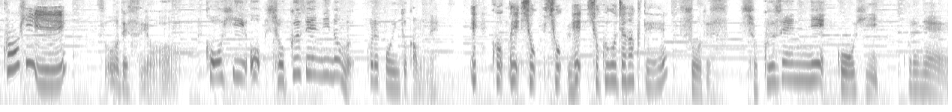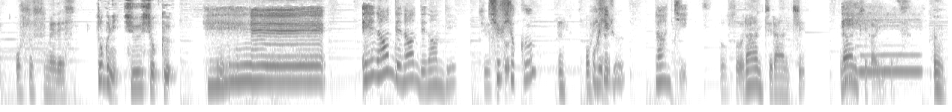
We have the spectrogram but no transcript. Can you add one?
ー、コーヒー？そうですよ。コーヒーを食前に飲む。これポイントかもね。え、こ、え、しょ、しょ、え、食後じゃなくて？そうです。食前にコーヒー。これね、おすすめです。特に昼食へえ。え、なんでなんでなんで？昼昼食？うん、おお昼？昼ランチ？そうそう、ランチ、ランチ。ランチがいいです。す。うん。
